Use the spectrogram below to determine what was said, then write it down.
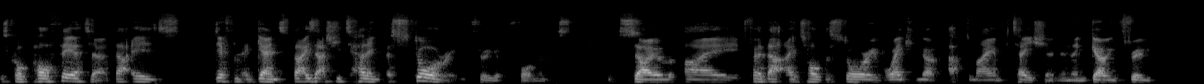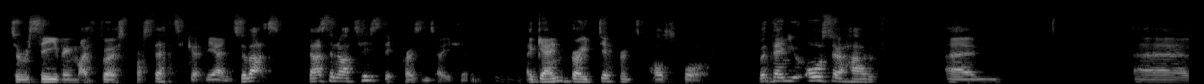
is called Pole Theatre. That is different against that is actually telling a story through your performance. So I for that I told the story of waking up after my amputation and then going through to receiving my first prosthetic at the end. So that's that's an artistic presentation. Mm-hmm. Again, very different to pole sport. But then you also have, um, uh,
